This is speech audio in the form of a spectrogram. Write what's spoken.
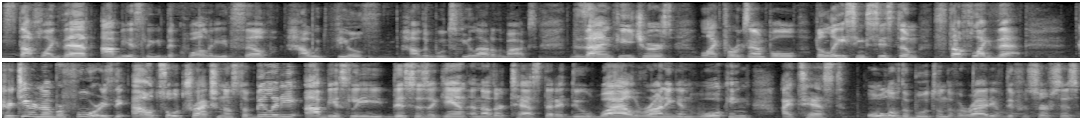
stuff like that. Obviously, the quality itself, how it feels, how the boots feel out of the box, design features like for example the lacing system, stuff like that. Criteria number four is the outsole traction and stability. Obviously, this is again another test that I do while running and walking. I test all of the boots on the variety of different surfaces.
